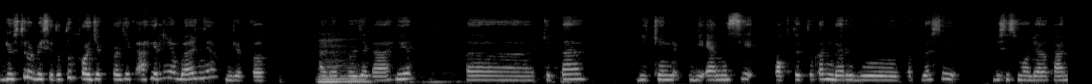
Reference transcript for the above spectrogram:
justru di situ tuh project-project akhirnya banyak gitu. Ada Hmm. project akhir, eh, kita bikin BMC waktu itu kan 2014 tuh bisnis model kan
